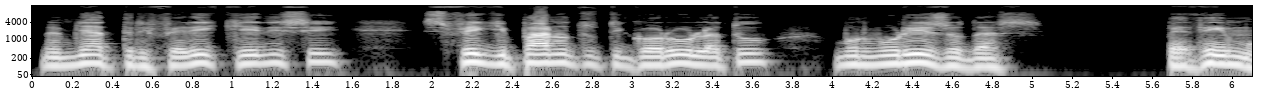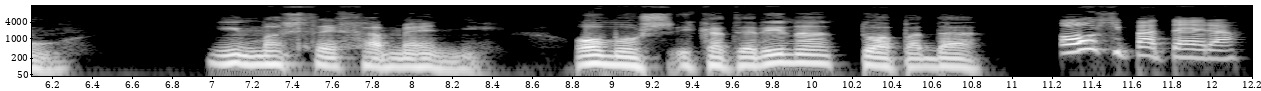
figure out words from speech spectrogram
με μια τρυφερή κίνηση σφίγγει πάνω του την κορούλα του μουρμουρίζοντας Παιδί μου, Είμαστε χαμένοι. Όμως η Κατερίνα το απαντά. Όχι πατέρα.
